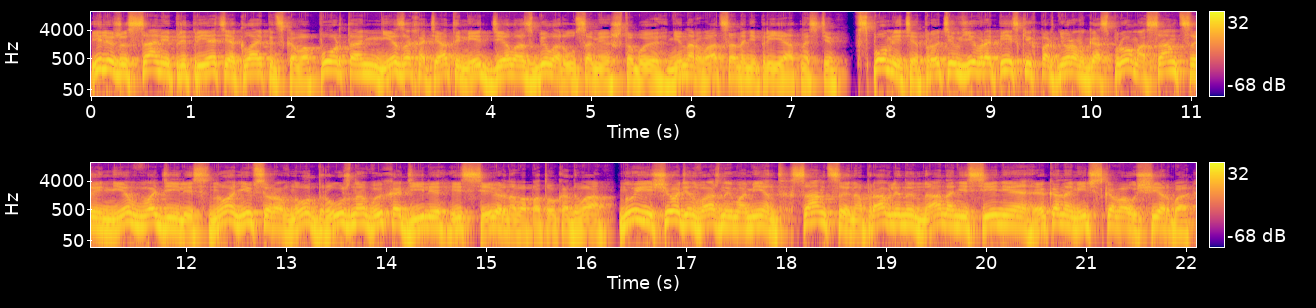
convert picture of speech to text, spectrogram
Или же сами предприятия Клайпецкого порта не захотят иметь дело с белорусами, чтобы не нарваться на неприятности? Вспомните, против европейских партнеров «Газпрома» санкции не вводились, но они все равно дружно выходили из Северной Северного потока-2. Ну и еще один важный момент. Санкции направлены на нанесение экономического ущерба.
